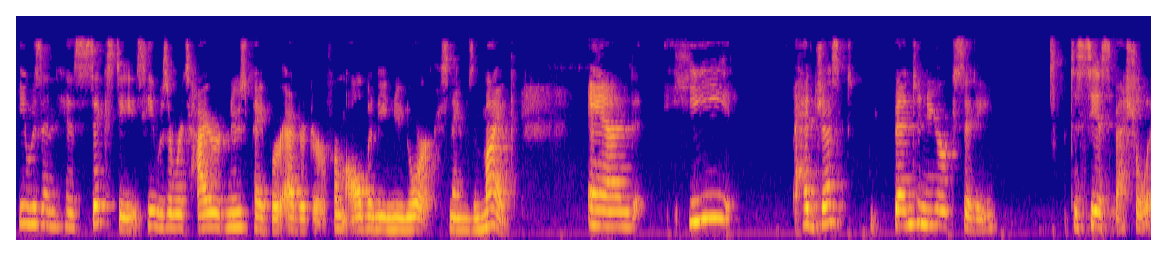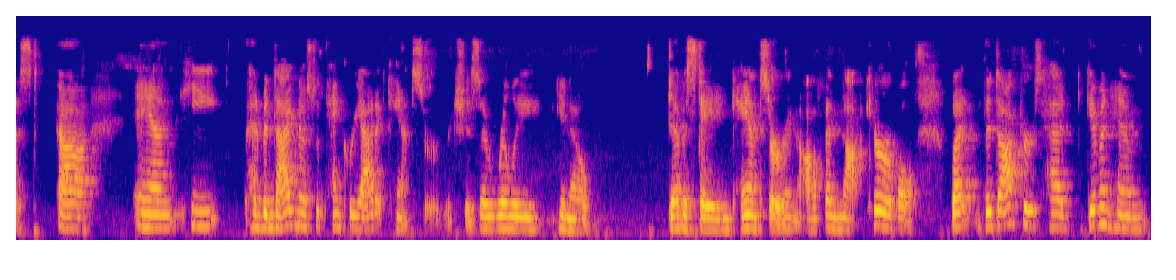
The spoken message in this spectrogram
he was in his 60s. He was a retired newspaper editor from Albany, New York. His name's Mike, and he had just been to New York City to see a specialist, uh, and he had been diagnosed with pancreatic cancer, which is a really, you know, devastating cancer and often not curable. But the doctors had given him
